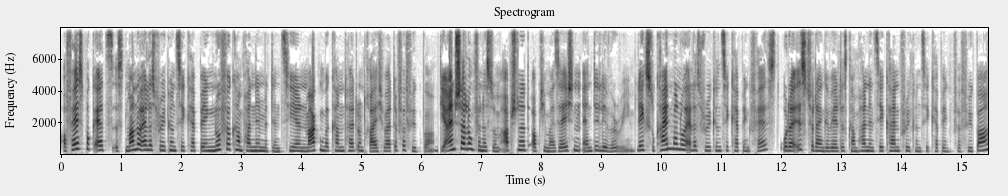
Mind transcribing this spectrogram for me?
Auf Facebook Ads ist manuelles Frequency Capping nur für Kampagnen mit den Zielen Markenbekanntheit und Reichweite verfügbar. Die Einstellung findest du im Abschnitt Optimization and Delivery. Legst du kein manuelles Frequency Capping fest oder ist für dein gewähltes Kampagnenziel kein Frequency Capping verfügbar,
